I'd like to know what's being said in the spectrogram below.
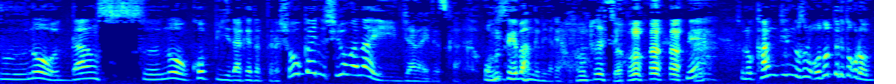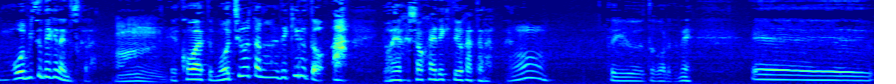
のダンスのコピーだけだったら紹介にしようがないじゃないですか。音声番組だか本当ですよ。ら。ね。その肝心のその踊ってるところをお見せできないんですから。うん。えこうやって持ち歌ができると、あ、ようやく紹介できてよかったな、うん。というところでね。えー、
